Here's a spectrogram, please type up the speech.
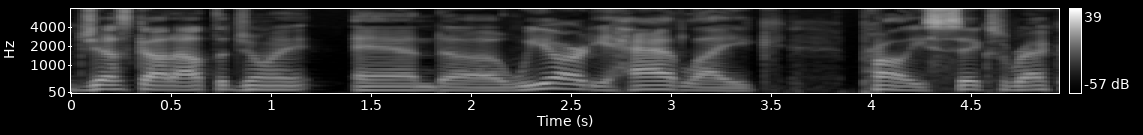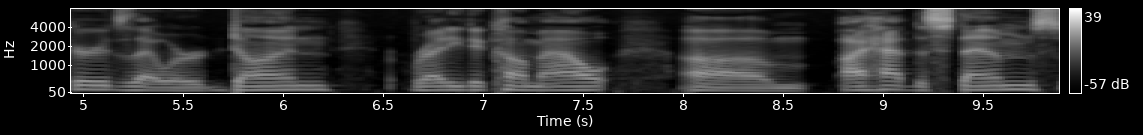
just got out the joint and uh, we already had like probably six records that were done, ready to come out. Um, I had the stems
